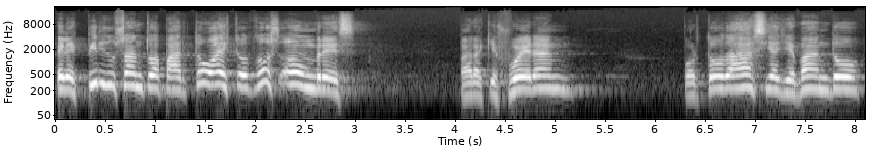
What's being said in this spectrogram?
El Espíritu Santo apartó a estos dos hombres para que fueran por toda Asia llevando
